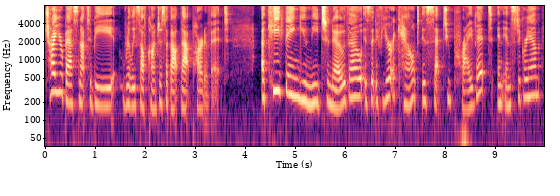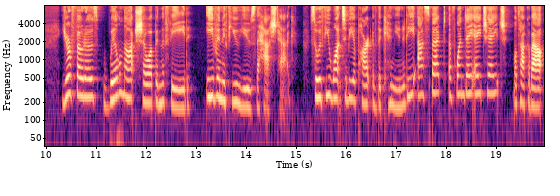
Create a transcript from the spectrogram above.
try your best not to be really self conscious about that part of it. A key thing you need to know though is that if your account is set to private in Instagram, your photos will not show up in the feed even if you use the hashtag. So if you want to be a part of the community aspect of One Day HH, we'll talk about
